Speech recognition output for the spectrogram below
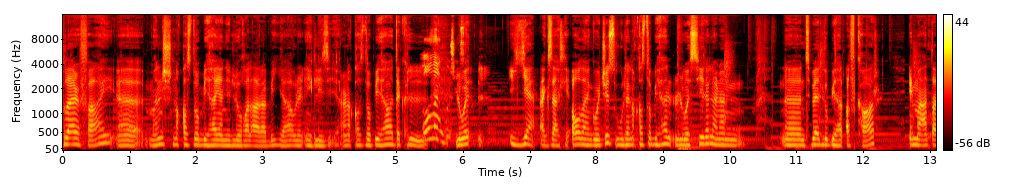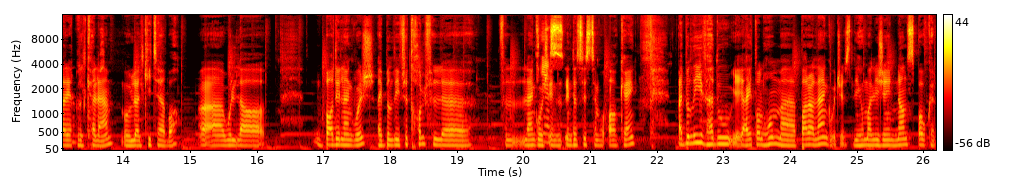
clarify uh, مانيش نقصدوا بها يعني اللغة العربية ولا الإنجليزية أنا قصدوا بها داك ال... all languages الو... yeah exactly all languages ولا نقصدوا بها الوسيلة اللي أنا ن- ن- نتبادلوا بها الأفكار اما عن طريق الكلام ولا الكتابه ولا body language I believe تدخل في الـ في الـ اللانجويج in the system okay I believe هادو يعيطوا لهم بارا لانجويجز اللي هما اللي جايين non spoken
